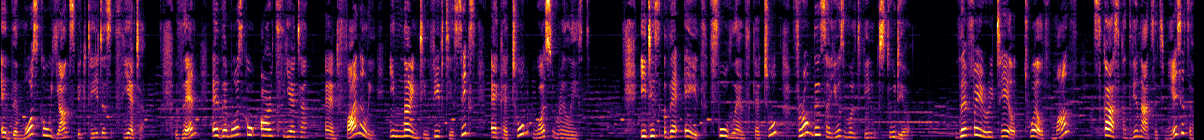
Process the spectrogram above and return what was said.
at the Moscow Young Spectators Theatre, then at the Moscow Art Theatre, and finally, in 1956, a cartoon was released. It is the eighth full length cartoon from the Soyuz Multfilm studio. The fairy tale 12 Months Сказка «12 месяцев»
